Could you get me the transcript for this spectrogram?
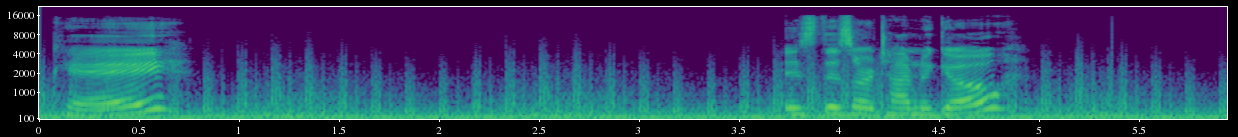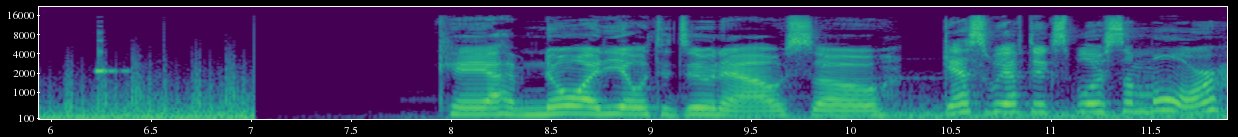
Okay. Is this our time to go? Okay, I have no idea what to do now, so... Guess we have to explore some more.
